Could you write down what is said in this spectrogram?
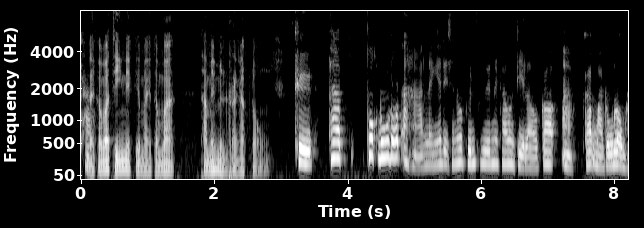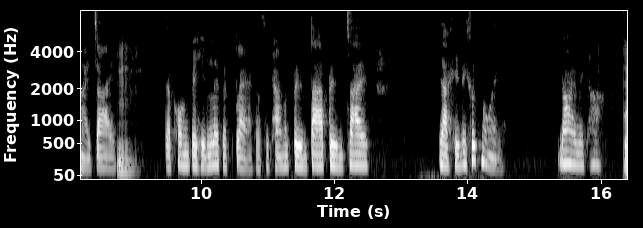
ค่ะแต่คำว่าทิ้งเนี่ยคือหมายถึงว่าทำให้มันระงับลง คือถ้าพวกรู้รสอาหารอะไรเงี้ยดิฉันว่าพื้นๆนะคะบางทีเราก็อะก็มารู้ลมหายใจอืมแต่พอมันไปเห็นอะไรแปลกๆอะสิคะมันตื่นตาตื่นใจ อยากเห็นอีกสักหน่อย ได้ไหมคะ ก็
